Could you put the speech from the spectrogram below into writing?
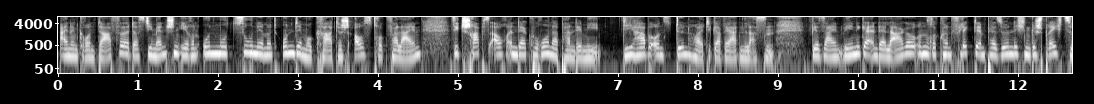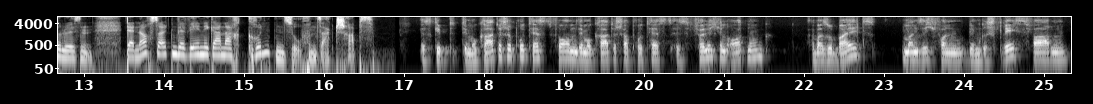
Einen Grund dafür, dass die Menschen ihren Unmut zunehmend undemokratisch Ausdruck verleihen, sieht Schraps auch in der Corona-Pandemie. Die habe uns dünnhäutiger werden lassen. Wir seien weniger in der Lage, unsere Konflikte im persönlichen Gespräch zu lösen. Dennoch sollten wir weniger nach Gründen suchen, sagt Schraps. Es gibt demokratische Protestformen. Demokratischer Protest ist völlig in Ordnung. Aber sobald man sich von dem Gesprächsfaden,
